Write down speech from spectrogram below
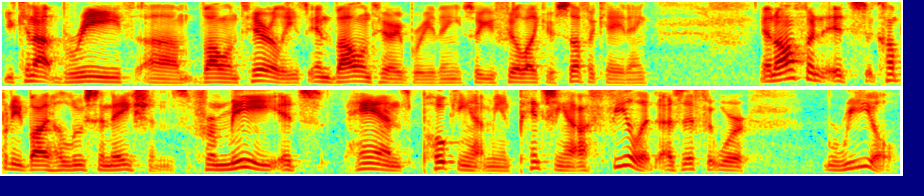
You cannot breathe um, voluntarily, it's involuntary breathing, so you feel like you're suffocating. And often it's accompanied by hallucinations. For me, it's hands poking at me and pinching. I feel it as if it were real.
